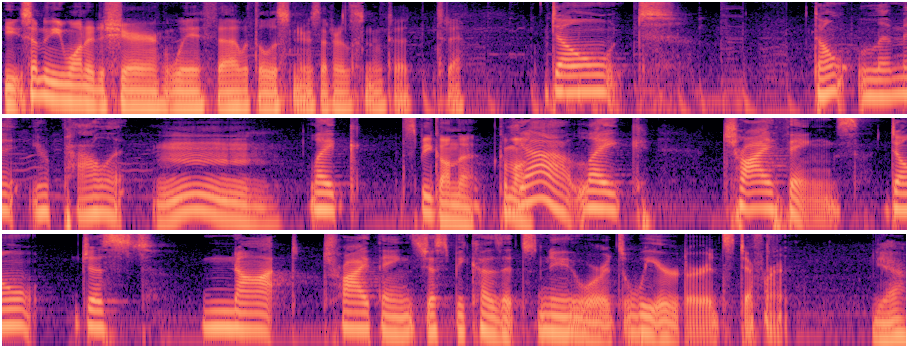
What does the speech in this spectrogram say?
you something you wanted to share with uh, with the listeners that are listening to today. Don't don't limit your palate. Mm. Like Speak on that. Come on. Yeah, like try things. Don't just not try things just because it's new or it's weird or it's different. Yeah.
